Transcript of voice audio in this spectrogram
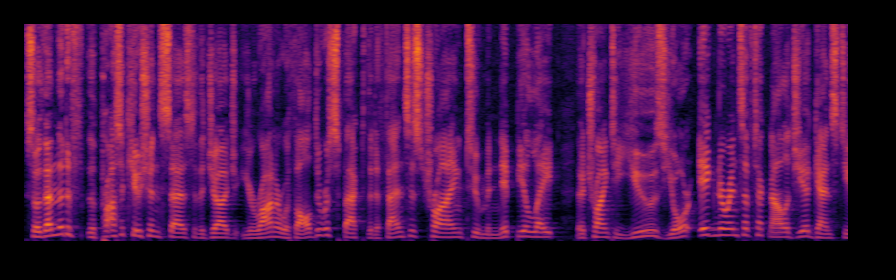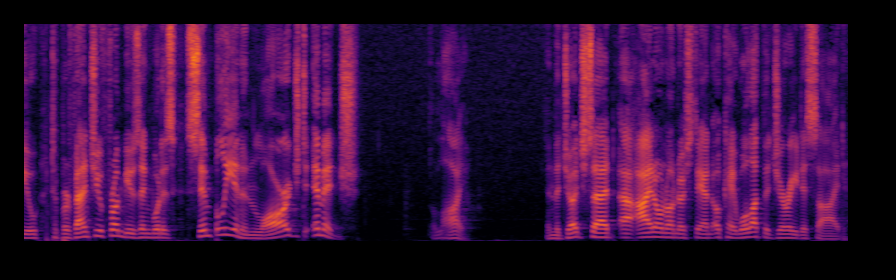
So then the, def- the prosecution says to the judge, Your Honor, with all due respect, the defense is trying to manipulate, they're trying to use your ignorance of technology against you to prevent you from using what is simply an enlarged image. A lie. And the judge said, I, I don't understand. Okay, we'll let the jury decide.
